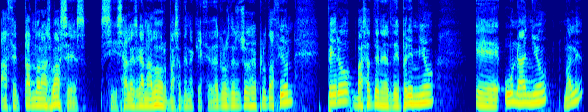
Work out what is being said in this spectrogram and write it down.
Aceptando las bases, si sales ganador vas a tener que ceder los derechos de explotación, pero vas a tener de premio eh, un año, ¿vale?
